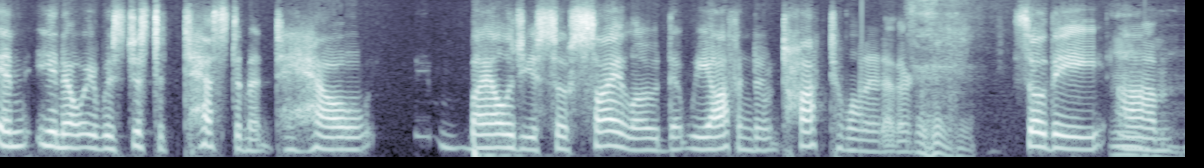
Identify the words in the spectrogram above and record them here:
and you know, it was just a testament to how biology is so siloed that we often don't talk to one another. so the mm. um,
